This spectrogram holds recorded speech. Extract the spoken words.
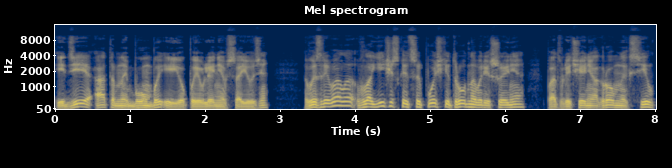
идея атомной бомбы и ее появление в Союзе вызревала в логической цепочке трудного решения по отвлечению огромных сил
